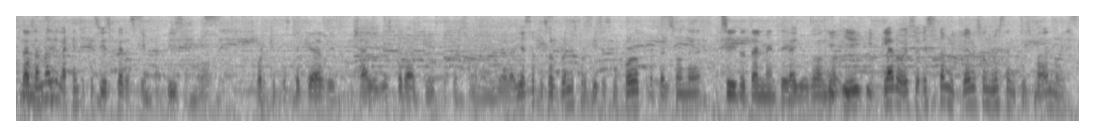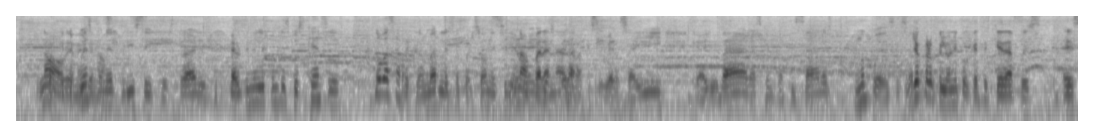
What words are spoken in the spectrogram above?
totalmente. sea, más de la gente que sí esperas que empatice, ¿no? Porque pues te quedas de, chale, yo esperaba que esta persona me ayudara. Y hasta te sorprendes porque dices, mejor otra persona Sí, te totalmente. ayudó, ¿no? Y- Y, y claro, eso, eso está muy claro, eso no está en tus manos. No, porque te puedes no. poner triste y frustrar, y, pero al final de cuentas, pues, ¿qué haces? No vas a reclamarle a esa persona y decirle, No, "Güey, para nada. esperaba que estuvieras ahí, que ayudaras, que empatizaras. No puedes hacerlo. Yo creo que lo único que te queda, pues, es.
